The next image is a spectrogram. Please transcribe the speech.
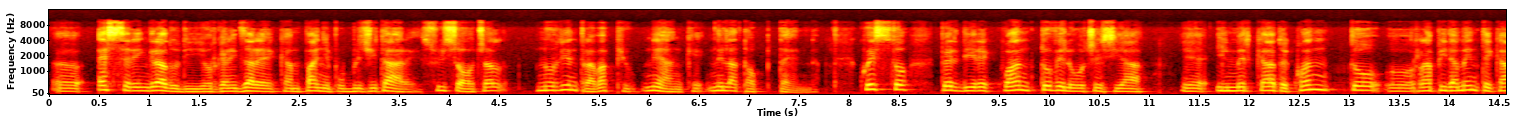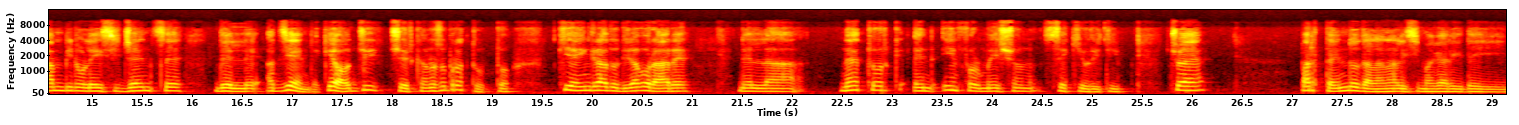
uh, essere in grado di organizzare campagne pubblicitarie sui social non rientrava più neanche nella top 10. Questo per dire quanto veloce sia eh, il mercato e quanto eh, rapidamente cambino le esigenze delle aziende che oggi cercano soprattutto chi è in grado di lavorare nella Network and Information Security, cioè partendo dall'analisi magari dei,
